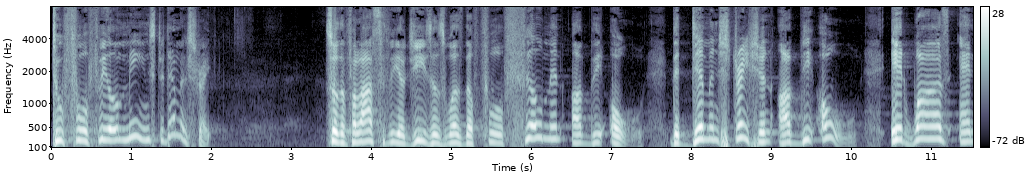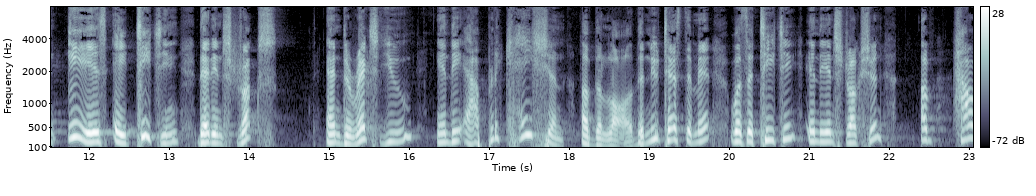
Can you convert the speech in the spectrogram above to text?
To fulfill means to demonstrate. So the philosophy of Jesus was the fulfillment of the old, the demonstration of the old. It was and is a teaching that instructs and directs you in the application of the law. The New Testament was a teaching in the instruction of how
